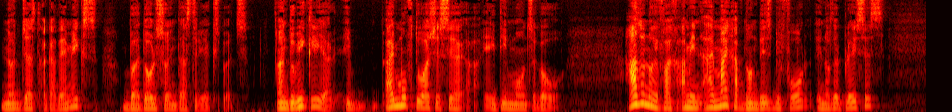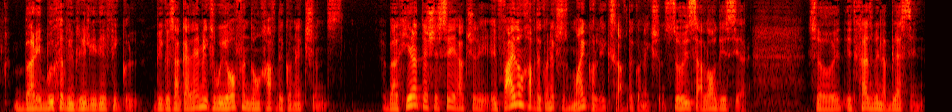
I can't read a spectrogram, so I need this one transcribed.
not just academics, but also industry experts. And to be clear, I moved to HEC 18 months ago. I don't know if I, I mean, I might have done this before in other places, but it would have been really difficult because academics, we often don't have the connections. But here at HEC, actually, if I don't have the connections, my colleagues have the connections. So it's a lot easier. So it, it, has been a blessing.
